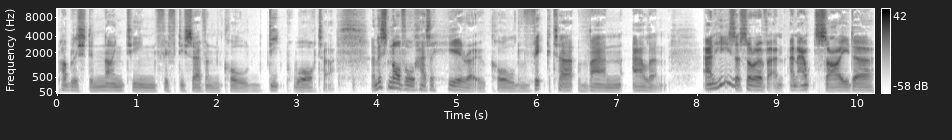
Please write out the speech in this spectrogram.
published in 1957 called Deep Water. And this novel has a hero called Victor Van Allen. And he's a sort of an, an outsider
